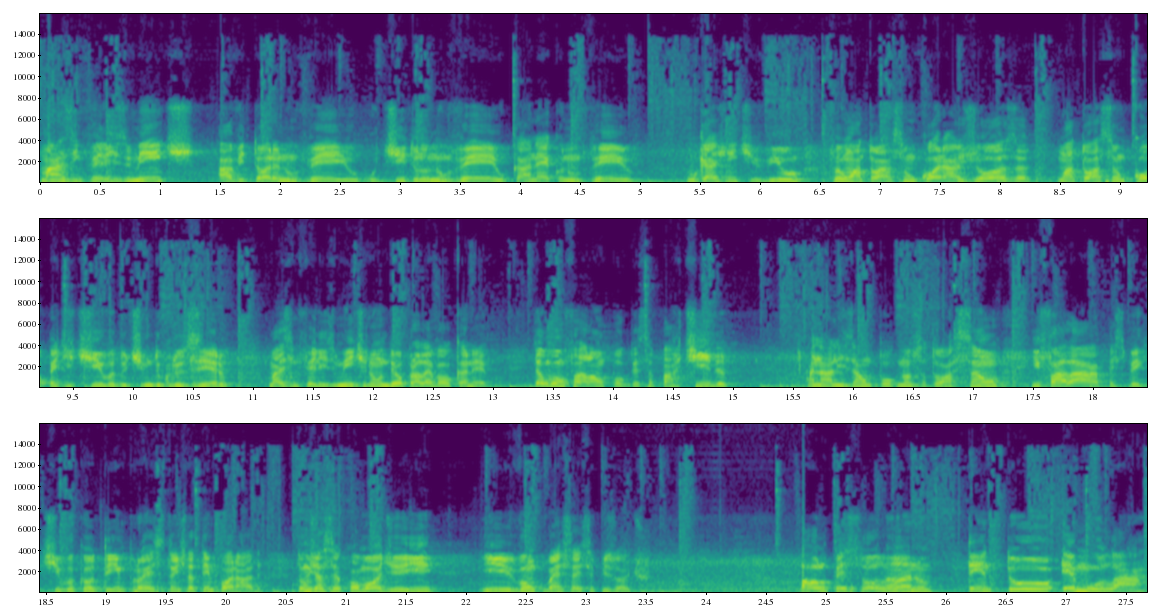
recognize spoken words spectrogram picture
Mas infelizmente a vitória não veio, o título não veio, o caneco não veio. O que a gente viu foi uma atuação corajosa, uma atuação competitiva do time do Cruzeiro, mas infelizmente não deu para levar o caneco. Então vamos falar um pouco dessa partida, analisar um pouco nossa atuação e falar a perspectiva que eu tenho para o restante da temporada. Então já se acomode aí e vamos começar esse episódio. Paulo Pessolano tentou emular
